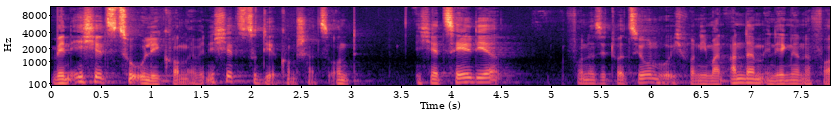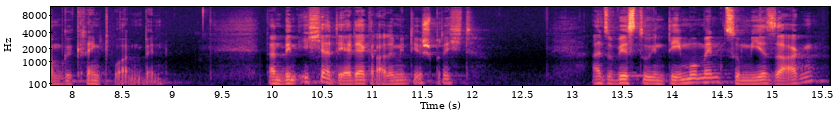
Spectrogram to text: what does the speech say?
wenn ich jetzt zu Uli komme, wenn ich jetzt zu dir komme, Schatz, und ich erzähle dir von einer Situation, wo ich von jemand anderem in irgendeiner Form gekränkt worden bin, dann bin ich ja der, der gerade mit dir spricht. Also wirst du in dem Moment zu mir sagen,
